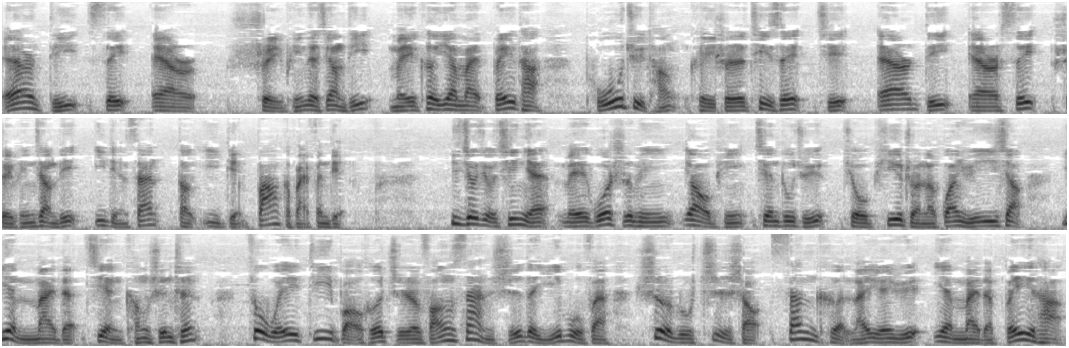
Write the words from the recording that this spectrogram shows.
LDCL 水平的降低。每克燕麦贝塔葡聚糖可以使 TC 及 LDLC 水平降低一点三到一点八个百分点。一九九七年，美国食品药品监督局就批准了关于一项燕麦的健康声称：作为低饱和脂肪膳食的一部分，摄入至少三克来源于燕麦的贝塔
